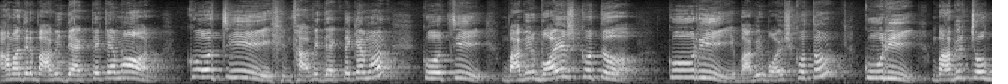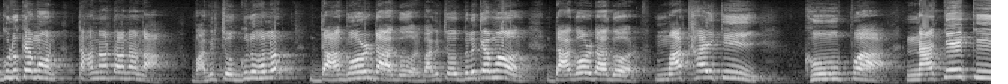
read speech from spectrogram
আমাদের ভাবি দেখতে কেমন? কচি। ভাবি দেখতে কেমন? কচি। বাবির বয়স কত? কুড়ি। বাবির বয়স কত? কুড়ি। বাবির চোখগুলো কেমন? টানা টানা না। বাবির চোখগুলো হলো ডাগর ডাগর। বাবির চোখগুলো কেমন? ডাগর ডাগর। মাথায় কি? খোপা। নাকে কি?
